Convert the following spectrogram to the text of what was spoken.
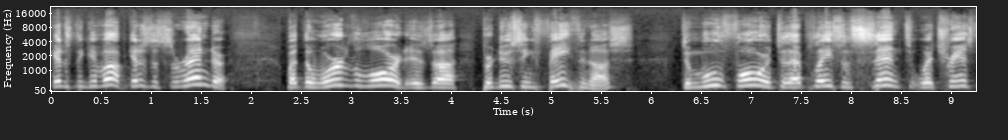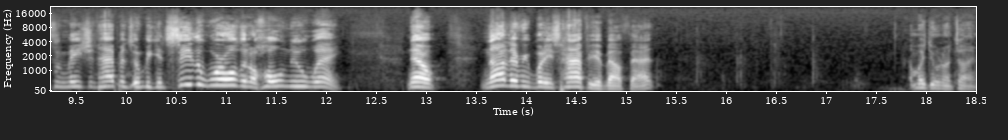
get us to give up, get us to surrender. But the word of the Lord is uh, producing faith in us to move forward to that place of sent where transformation happens and we can see the world in a whole new way. Now, not everybody's happy about that. Am I doing on time?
